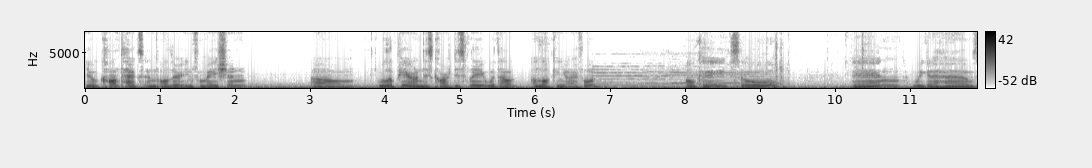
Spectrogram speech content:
Your contacts and other information um, will appear on this car display without unlocking your iPhone. Okay so and we're gonna have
